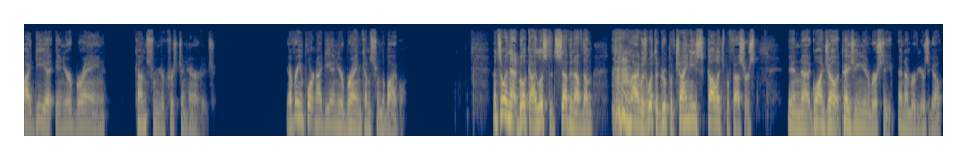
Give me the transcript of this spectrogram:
idea in your brain comes from your Christian heritage. Every important idea in your brain comes from the Bible. And so in that book, I listed seven of them. I was with a group of Chinese college professors in uh, Guangzhou at Peking University a number of years ago.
